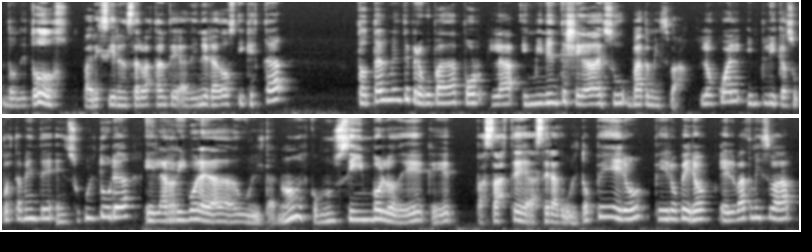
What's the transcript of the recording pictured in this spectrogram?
donde todos parecieran ser bastante adinerados y que está totalmente preocupada por la inminente llegada de su bat mitzvah, lo cual implica supuestamente en su cultura el arribo a la edad adulta, ¿no? Es como un símbolo de que pasaste a ser adulto, pero, pero, pero, el bat mitzvah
